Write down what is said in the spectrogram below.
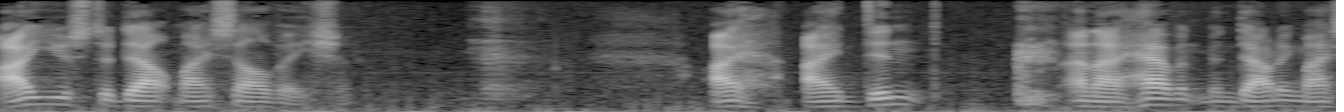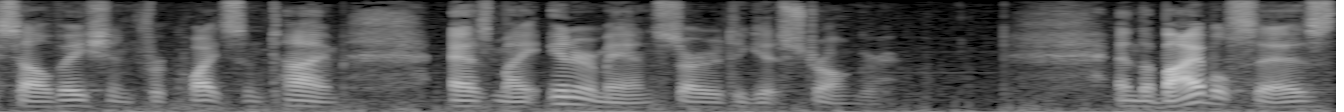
I used to doubt my salvation. I I didn't and I haven't been doubting my salvation for quite some time as my inner man started to get stronger. And the Bible says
